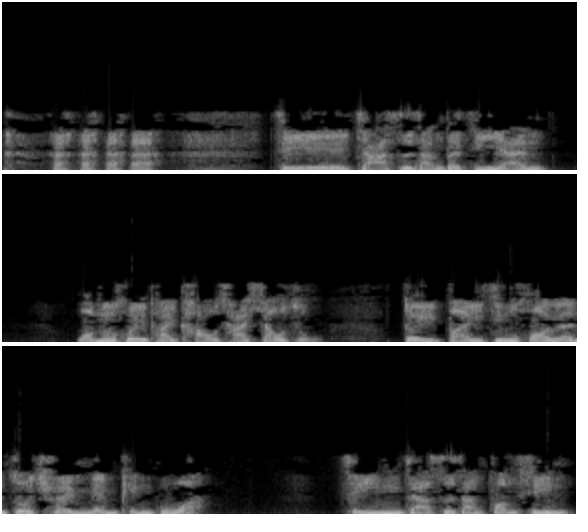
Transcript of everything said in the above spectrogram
据贾市长的吉言，我们会派考察小组对北京花园做全面评估啊，请贾市长放心，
